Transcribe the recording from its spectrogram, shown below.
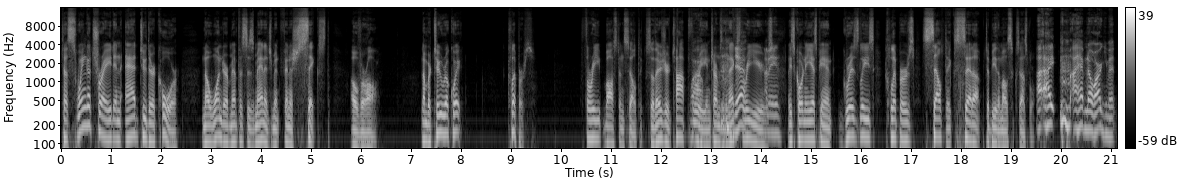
to swing a trade and add to their core. No wonder Memphis's management finished sixth overall. Number two, real quick Clippers three Boston Celtics. So there's your top three wow. in terms of the next yeah, three years. I mean, at least according to ESPN, Grizzlies, Clippers, Celtics set up to be the most successful. I I, I have no argument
